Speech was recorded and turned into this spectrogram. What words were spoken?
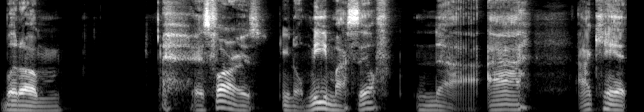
But um, as far as you know, me myself, nah, I I can't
